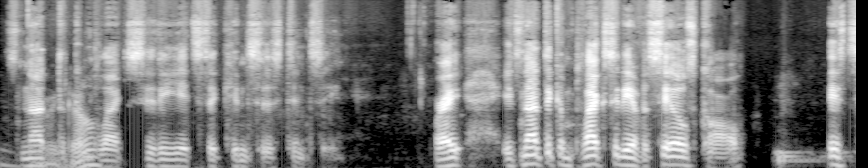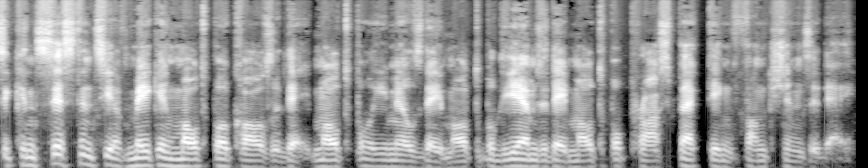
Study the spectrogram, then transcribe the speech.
It's not the go. complexity, it's the consistency, right? It's not the complexity of a sales call. It's the consistency of making multiple calls a day, multiple emails a day, multiple DMs a day, multiple prospecting functions a day.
